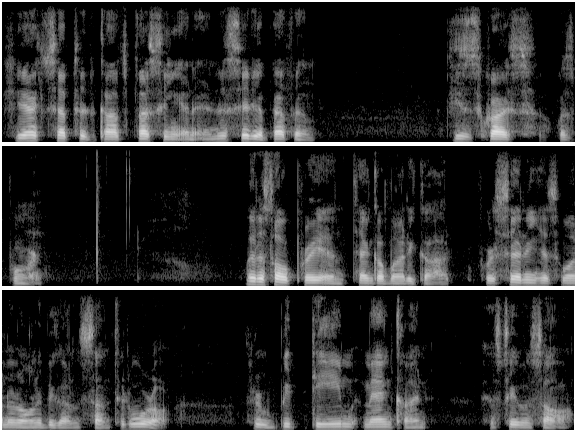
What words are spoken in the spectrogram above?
She accepted God's blessing, and in this city of Bethlehem, Jesus Christ was born. Let us all pray and thank Almighty God for sending His one and only begotten Son to the world to redeem mankind and save us all.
